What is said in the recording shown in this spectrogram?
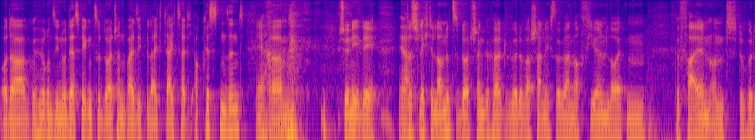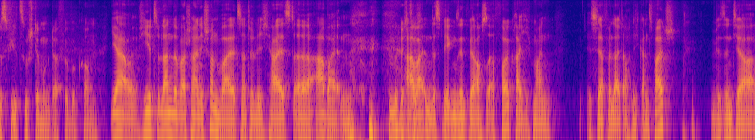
Oder gehören sie nur deswegen zu Deutschland, weil sie vielleicht gleichzeitig auch Christen sind? Ja. Ähm. Schöne Idee. Ja. Dass schlechte Laune zu Deutschland gehört, würde wahrscheinlich sogar noch vielen Leuten gefallen und du würdest viel Zustimmung dafür bekommen. Ja, hierzulande wahrscheinlich schon, weil es natürlich heißt, äh, arbeiten. Richtig. arbeiten, deswegen sind wir auch so erfolgreich. Ich meine, ist ja vielleicht auch nicht ganz falsch wir sind ja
